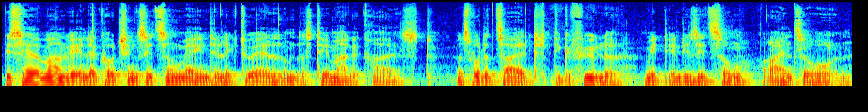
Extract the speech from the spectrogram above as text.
Bisher waren wir in der Coachingsitzung mehr intellektuell um das Thema gekreist. Es wurde Zeit, die Gefühle mit in die Sitzung reinzuholen.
